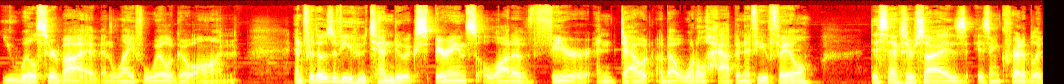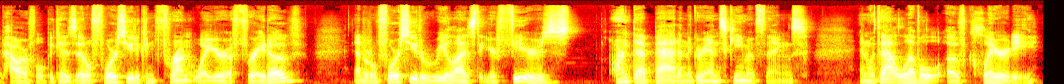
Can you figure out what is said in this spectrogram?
you will survive and life will go on. And for those of you who tend to experience a lot of fear and doubt about what'll happen if you fail, this exercise is incredibly powerful because it'll force you to confront what you're afraid of, and it'll force you to realize that your fears aren't that bad in the grand scheme of things. And with that level of clarity,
